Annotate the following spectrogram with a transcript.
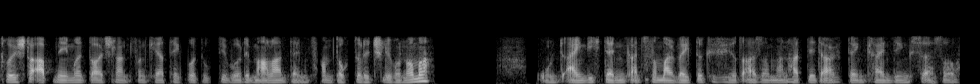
größter Abnehmer in Deutschland von CareTech-Produkte wurde Marland dann vom Dr. Ritschl übernommen und eigentlich dann ganz normal weitergeführt. Also man hatte da dann kein Dings. Also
